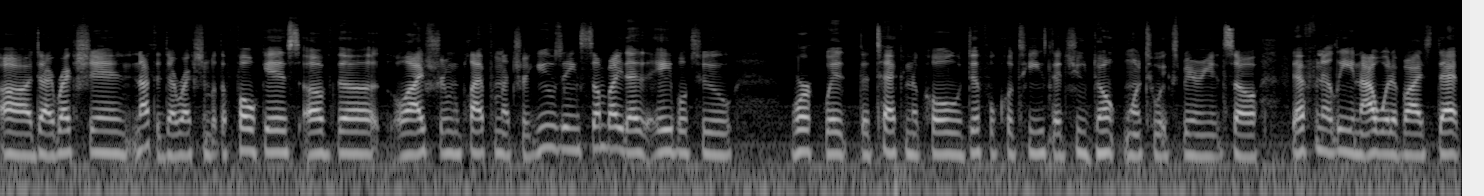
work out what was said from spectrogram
uh, direction, not the direction, but the focus of the live streaming platform that you're using. Somebody that is able to work with the technical difficulties that you don't want to experience. So, definitely, and I would advise that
